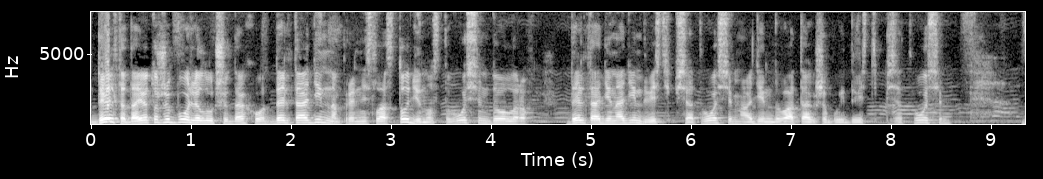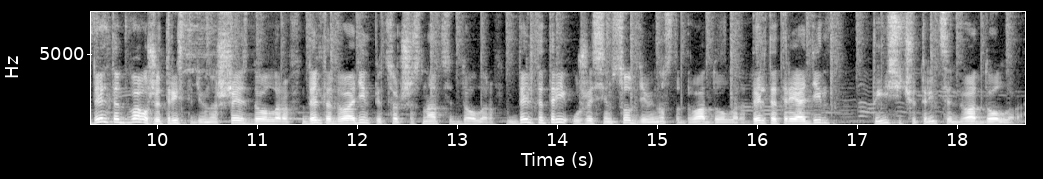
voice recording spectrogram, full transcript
Дельта дает уже более лучший доход. Дельта 1 нам принесла 198 долларов, Дельта 1.1 258, 1.2 также будет 258. Дельта 2 уже 396 долларов, Дельта 2.1 516 долларов, Дельта 3 уже 792 доллара, Дельта 3.1 1032 доллара.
